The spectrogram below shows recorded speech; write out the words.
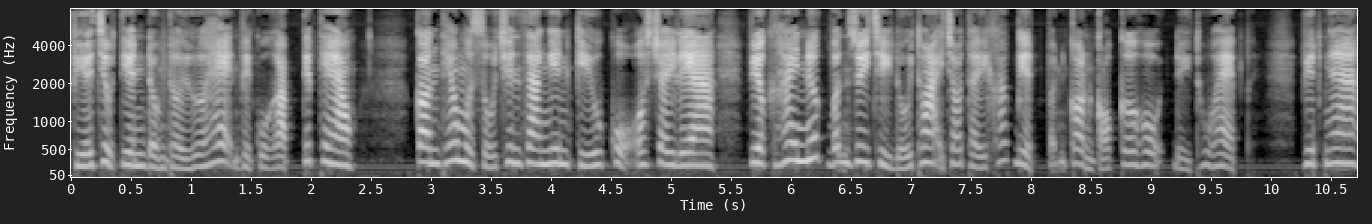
Phía Triều Tiên đồng thời hứa hẹn về cuộc gặp tiếp theo – còn theo một số chuyên gia nghiên cứu của Australia, việc hai nước vẫn duy trì đối thoại cho thấy khác biệt vẫn còn có cơ hội để thu hẹp. Việt Nga,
